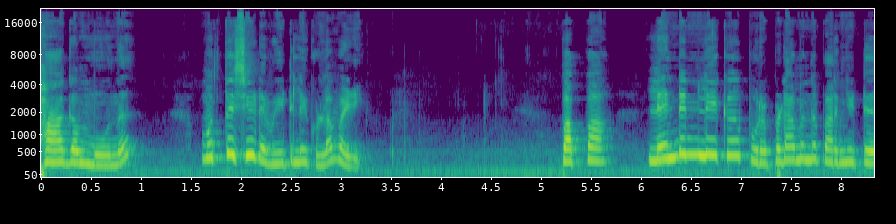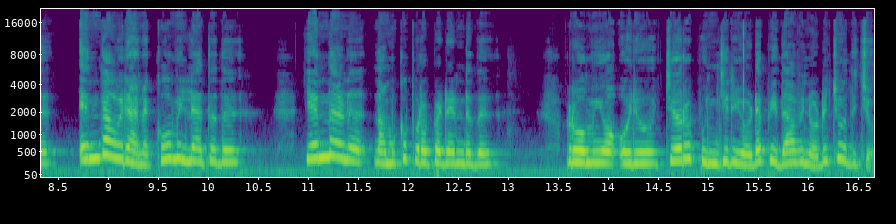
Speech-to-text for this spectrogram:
ഭാഗം മൂന്ന് മുത്തശ്ശിയുടെ വീട്ടിലേക്കുള്ള വഴി. പപ്പ ലണ്ടനിലേക്ക് പുറപ്പെടാമെന്ന് പറഞ്ഞിട്ട് എന്താ ഒരു അനക്കവുമില്ലാത്തത്? എന്നാണ് നമുക്ക് പുറപ്പെടേണ്ടത്? റോമിയോ ഒരു ചെറു പുഞ്ചിരിയോടെ പിതാവിനോട് ചോദിച്ചു.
